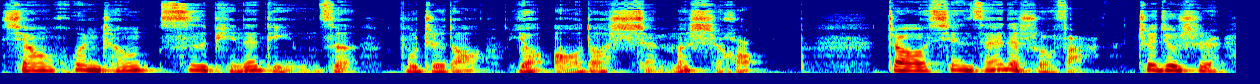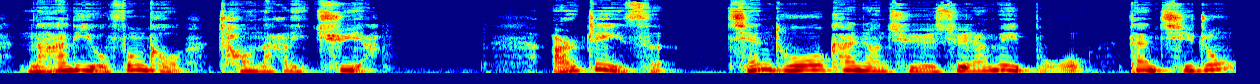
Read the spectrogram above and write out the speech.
想混成四品的顶子，不知道要熬到什么时候。照现在的说法，这就是哪里有风口朝哪里去呀。而这一次前途看上去虽然未卜，但其中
